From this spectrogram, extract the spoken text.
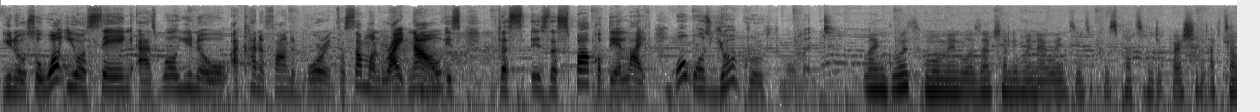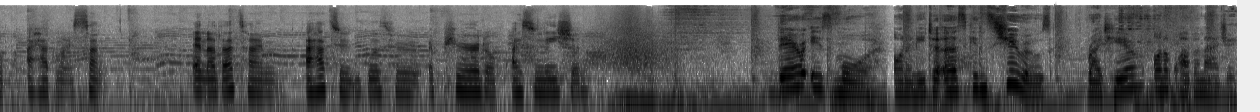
You know, so what you're saying as well, you know, I kind of found it boring. For someone right now mm-hmm. is the is the spark of their life. What was your growth moment? My growth moment was actually when I went into postpartum depression after I had my son. And at that time, I had to go through a period of isolation. There is more on Anita Erskine's Sheroes right here on Akwaaba Magic.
